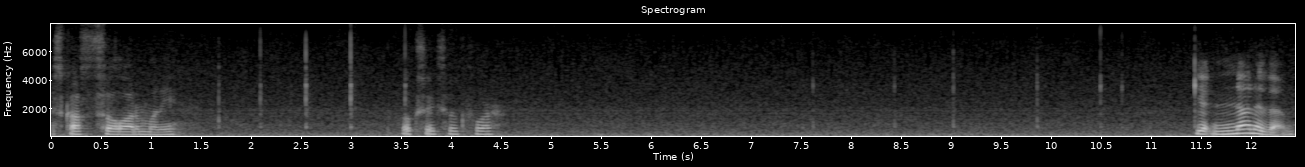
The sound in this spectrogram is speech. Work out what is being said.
This costs a lot of money. Hook six, hook four. Yet none of them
